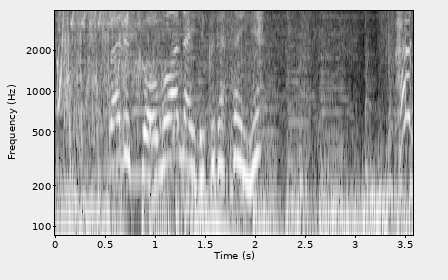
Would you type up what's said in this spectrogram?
悪く思わないでくださいね。はっ、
